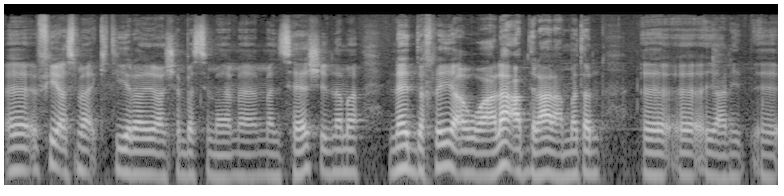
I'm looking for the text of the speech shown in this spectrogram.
آه، في أسماء كتيرة عشان بس ما ما ما انساش. إنما نادي الداخلية أو علاء عبد العال عامة آه، آه، يعني آه،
